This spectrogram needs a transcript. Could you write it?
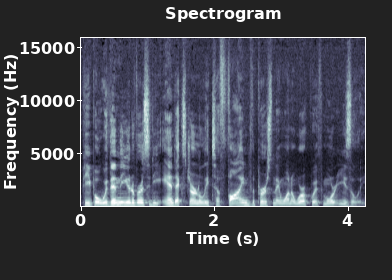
people within the university and externally to find the person they want to work with more easily.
